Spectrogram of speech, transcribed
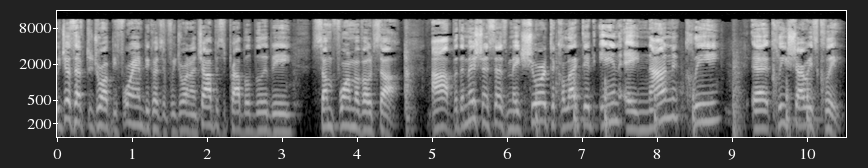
We just have to draw it beforehand because if we draw it on Shabbos, it probably be some form of Otsah. Uh, but the Mishnah says make sure to collect it in a non-Kli, uh, Kli Sharis Kli.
